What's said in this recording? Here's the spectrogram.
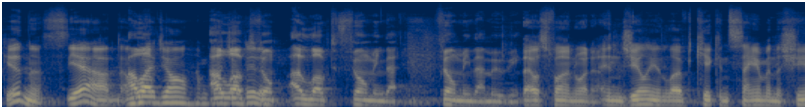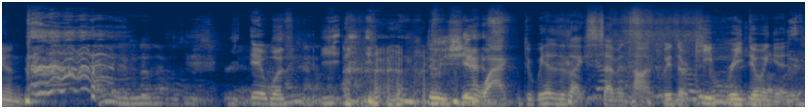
Goodness, yeah. I'm I glad loved- y'all. I'm glad i y'all loved did film It. i loved filming that filming that movie That was fun, wasn't it? And Jillian loved kicking Sam in the shin. it was Dude, she Yes. whacked. Dude, we had to do like seven times. We had to keep redoing it,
